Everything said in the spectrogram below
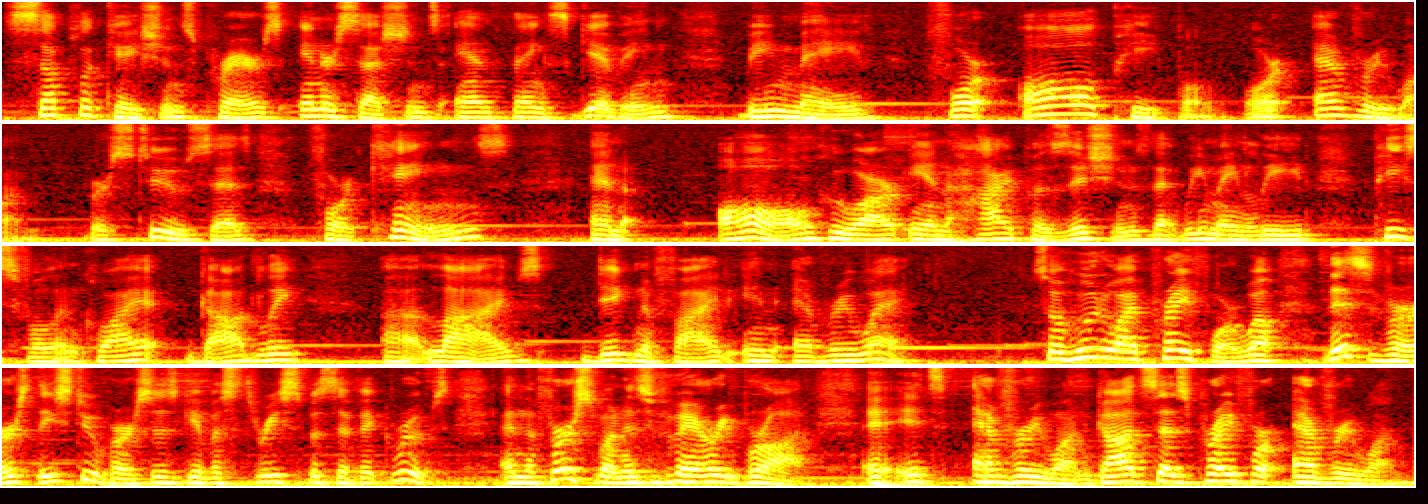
supplications, prayers, intercessions, and thanksgiving be made for all people or everyone. Verse 2 says, For kings and all who are in high positions, that we may lead peaceful and quiet, godly uh, lives, dignified in every way. So, who do I pray for? Well, this verse, these two verses, give us three specific groups. And the first one is very broad it's everyone. God says, pray for everyone.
